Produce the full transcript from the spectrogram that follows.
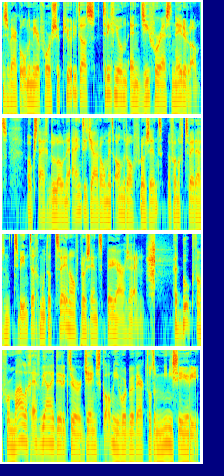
Ze werken onder meer voor Securitas, Trigion en G4S Nederland. Ook stijgen de lonen eind dit jaar al met 1,5 procent. Vanaf 2020 moet dat 2,5 procent per jaar zijn. Het boek van voormalig FBI-directeur James Comey wordt bewerkt tot een miniserie.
